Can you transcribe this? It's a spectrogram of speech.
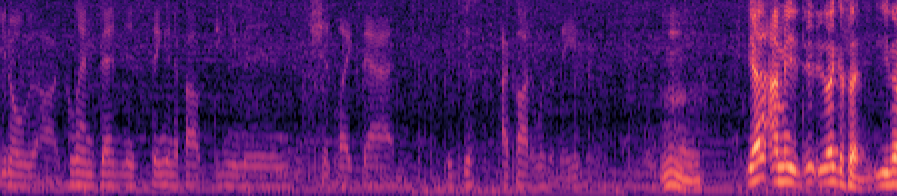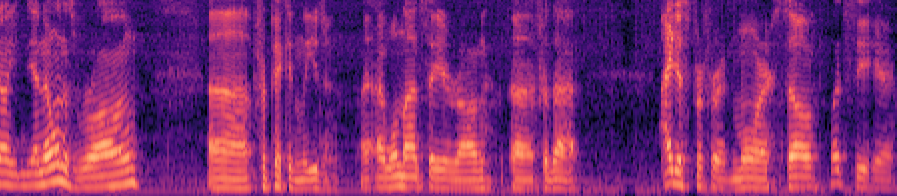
you know, uh, Glenn Benton is singing about demons and shit like that. It just, I thought it was amazing. Mm yeah, I mean, like I said, you know, no one's wrong uh, for picking Legion. I, I, will not say you're wrong uh, for that. I just prefer it more. So let's see here.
